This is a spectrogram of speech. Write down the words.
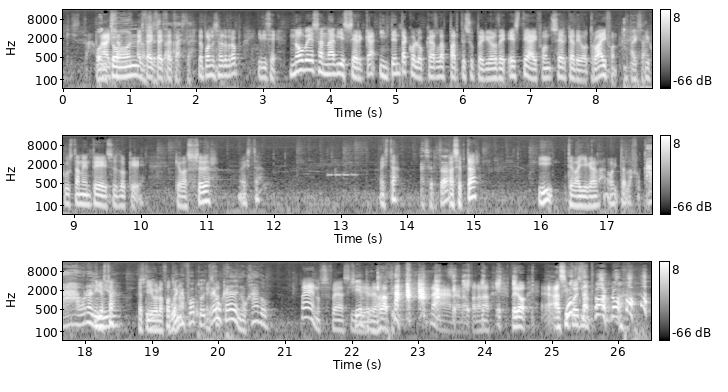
aquí está Ahí está, Pontón, ahí está, ahí está, ahí está, ahí está. Le pones airdrop y dice, no ves a nadie cerca, intenta colocar la parte superior de este iPhone cerca de otro iPhone. Ahí está. Y justamente eso es lo que, que va a suceder. Ahí está. Ahí está. ¿Aceptar? Aceptar. Y te va a llegar ahorita la foto. Ah, órale, Y ya mira. está. Ya te llegó la foto, Buena ¿no? foto. Traigo cara de enojado. Bueno, pues fue así Siempre, de, rápido. no, no, no, para nada. Pero así pues... No, no.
